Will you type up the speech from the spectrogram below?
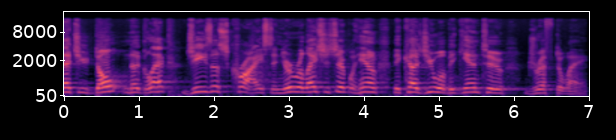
that you don't neglect Jesus Christ and your relationship with him because you will begin to drift away.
